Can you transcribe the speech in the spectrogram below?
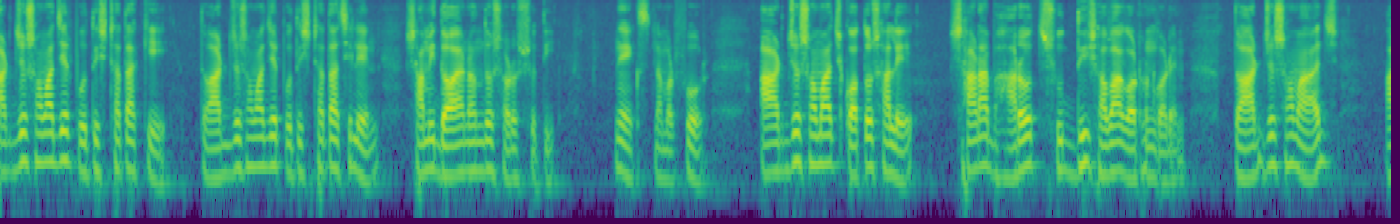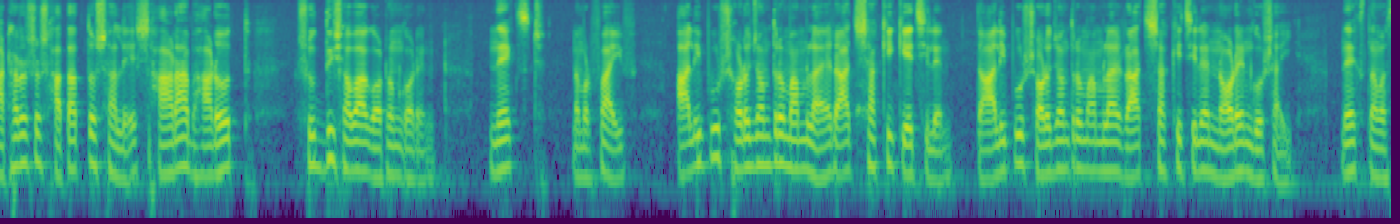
Arya সমাজের প্রতিষ্ঠাতা কে? তো আর্য সমাজের প্রতিষ্ঠাতা ছিলেন Swami Dayanand Saraswati. Next number four Arya Samaj কত সালে সারা ভারত শুদ্ধি সভা গঠন করেন? তো আর্য সমাজ আঠারোশো সাতাত্তর সালে সারা ভারত শুদ্ধি সভা গঠন করেন। নেক্সট নাম্বার ফাইভ আলিপুর ষড়যন্ত্র মামলায় রাজসাক্ষী কে ছিলেন? তো আলিপুর ষড়যন্ত্র মামলায় রাজসাক্ষী ছিলেন Naren Gosain. Next number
